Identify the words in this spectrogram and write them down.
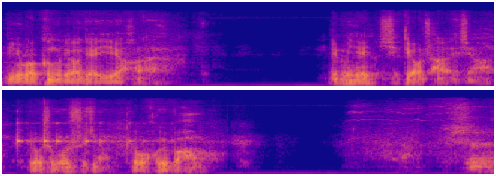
比我更了解叶寒，你们也一起调查一下，有什么事情给我汇报。是。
